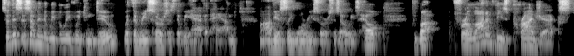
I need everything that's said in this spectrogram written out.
So, this is something that we believe we can do with the resources that we have at hand. Obviously, more resources always help. But for a lot of these projects,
